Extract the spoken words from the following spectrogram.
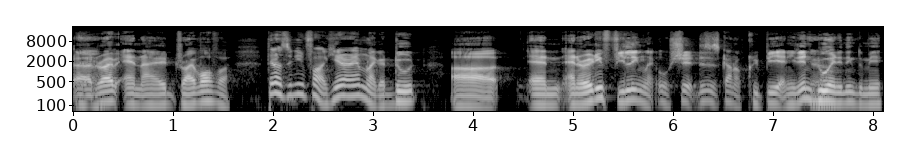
uh, Yeah. drive, and I drive off. Uh. Then I was thinking, fuck, here I am, like a dude, uh, and and already feeling like, oh shit, this is kind of creepy. And he didn't do anything to me.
